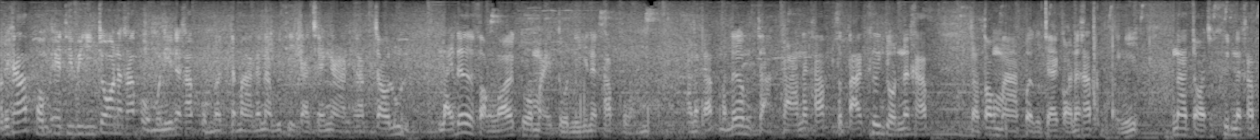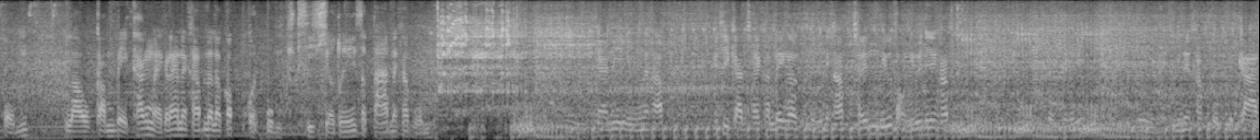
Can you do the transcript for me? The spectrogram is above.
วัสดีครับ ผม ATV จิงโจ้นะครับผมวันนี้นะครับผมจะมาแนะนำวิธีการใช้งานครับ เจ้ารุ่น Rider 200 ตัวใหม่ตัวนี้นะครับผมเอาละครับมาเริ่มจากการนะครับสตาร์ทเครื่องยนต์นะครับ เราต้องมาเปิดกุญแจก่อนนะครับ อย่างนี้ หน้าจอจะขึ้นนะครับ ผมเรากำเบรกข้างไหนก็ได้นะครับ แล้วเราก็กดปุ่มสีเขียวตัวนี้สตาร์ทนะครับผมแค่นี้เองนะครับ วิธีการใช้คันเร่งก็อย่างนี้นะครับ ใช้นิ้วสองนิ้วนี้นะครับกดอย่างนี้นี่อย่างนี้นะครับผมเป็นการ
